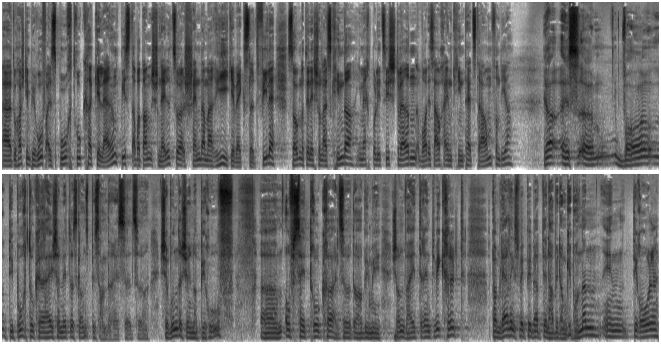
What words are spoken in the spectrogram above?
Äh, du hast den Beruf als Buchdrucker gelernt, bist aber dann schnell zur Gendarmerie gewechselt. Viele sagen natürlich schon als Kinder, ich möchte Polizist werden. War das auch ein Kindheitstraum von dir? Ja, es ähm, war die Buchdruckerei schon etwas ganz Besonderes. Also ist ein wunderschöner Beruf, ähm, Offset-Drucker. Also da habe ich mich schon weiterentwickelt. Beim Lehrlingswettbewerb, den habe ich dann gewonnen in Tirol.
